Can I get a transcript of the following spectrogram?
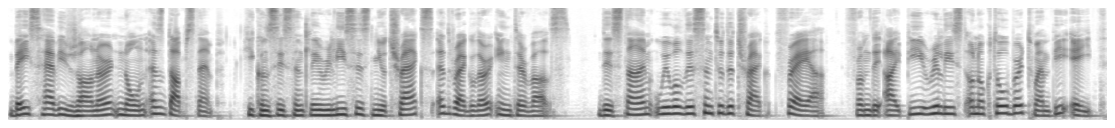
bass heavy genre known as dubstep. He consistently releases new tracks at regular intervals. This time we will listen to the track Freya from the EP released on October 28th.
